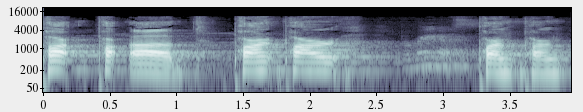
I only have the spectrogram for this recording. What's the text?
Par, par, uh, par, par, par, par,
